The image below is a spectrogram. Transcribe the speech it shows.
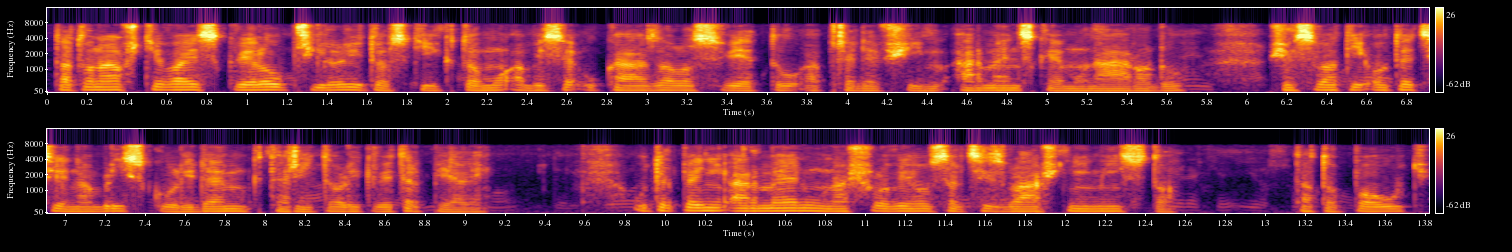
Tato návštěva je skvělou příležitostí k tomu, aby se ukázalo světu a především arménskému národu, že svatý otec je na blízku lidem, kteří tolik vytrpěli. Utrpení Arménů našlo v jeho srdci zvláštní místo. Tato pouť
